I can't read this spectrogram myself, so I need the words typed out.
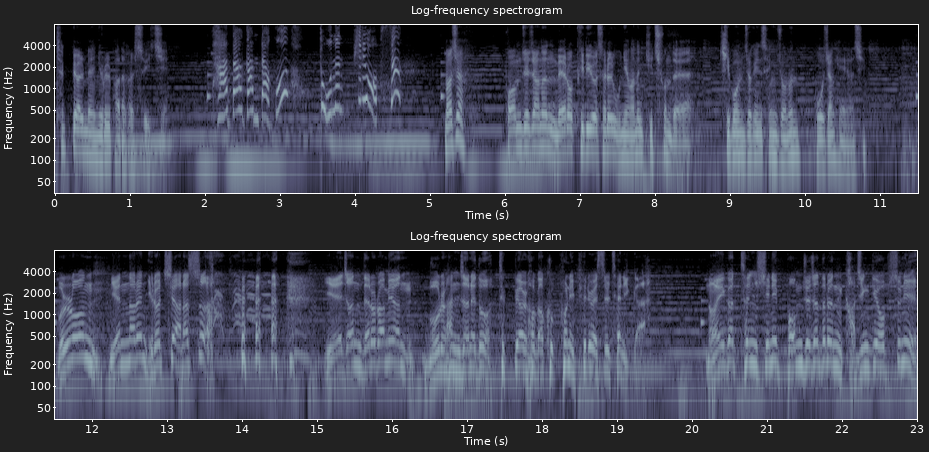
특별 메뉴를 받아갈 수 있지. 받아간다고? 돈은 필요 없어? 맞아. 범죄자는 메로피드 요새를 운영하는 기초인데 기본적인 생존은 보장해야지. 물론 옛날엔 이렇지 않았어. 예전대로라면 물 한 잔에도 특별 허가 쿠폰이 필요했을 테니까. 너희 같은 신입 범죄자들은 가진 게 없으니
